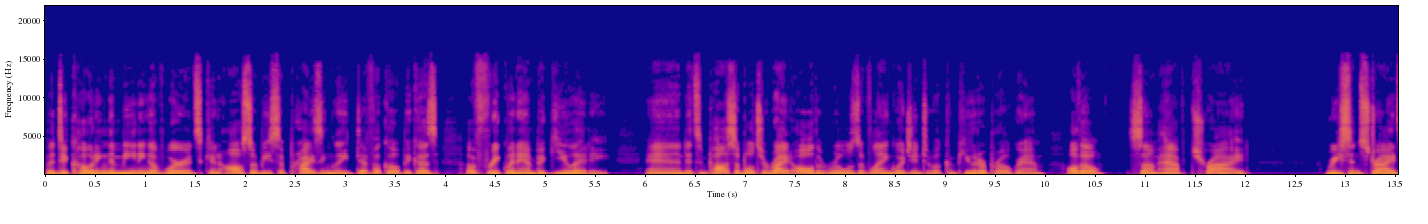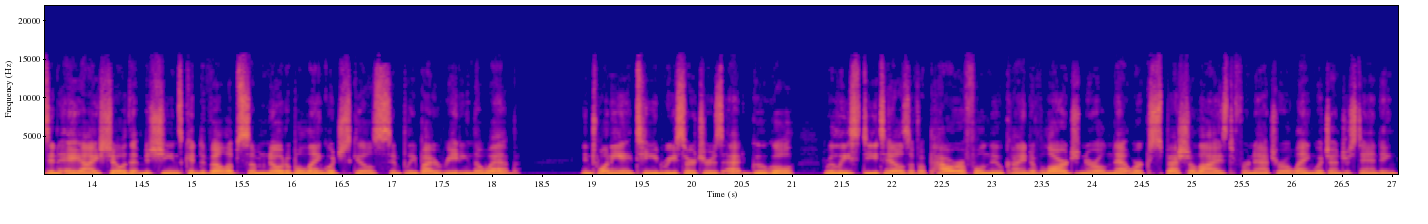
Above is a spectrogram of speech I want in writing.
But decoding the meaning of words can also be surprisingly difficult because of frequent ambiguity, and it's impossible to write all the rules of language into a computer program, although Some have tried. Recent strides in AI show that machines can develop some notable language skills simply by reading the web. In 2018, researchers at Google released details of a powerful new kind of large neural network specialized for natural language understanding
